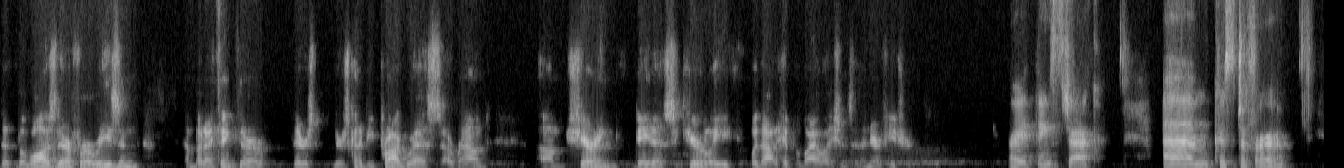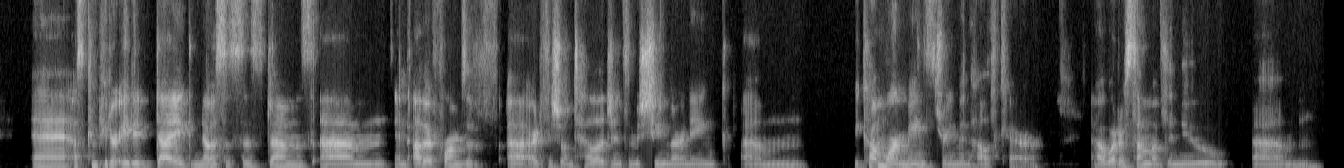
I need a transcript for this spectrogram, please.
The, the law is there for a reason, but I think there there's there's going to be progress around um, sharing data securely without HIPAA violations in the near future. Right. Thanks, Jack. Um, Christopher, uh, as computer aided diagnosis systems um, and other forms of uh, artificial intelligence and machine learning um, become more mainstream in healthcare, uh, what are some of the new um,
